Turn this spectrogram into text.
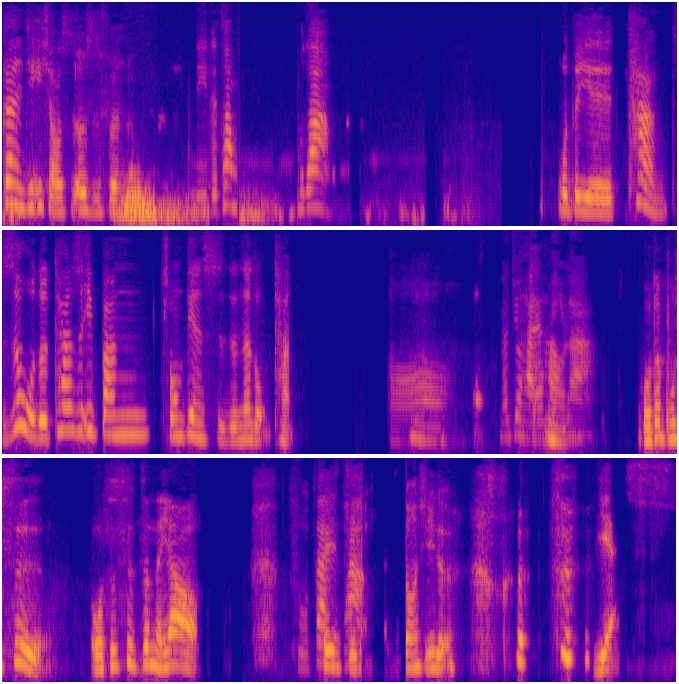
刚才已经一小时二十分了，你的烫不烫？我的也烫，只是我的烫是一般充电时的那种烫。哦，那就还好啦。我的不是，我这是真的要煮可以煮蛋烫，东西的，yes，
